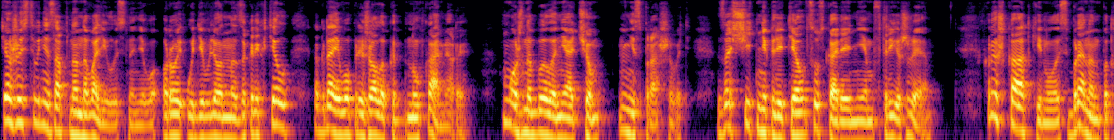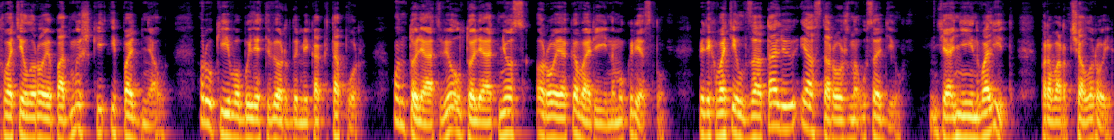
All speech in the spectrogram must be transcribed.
Тяжесть внезапно навалилась на него. Рой удивленно закряхтел, когда его прижало к дну камеры. Можно было ни о чем не спрашивать. Защитник летел с ускорением в 3G. Крышка откинулась. Бреннан подхватил Роя под мышки и поднял. Руки его были твердыми, как топор. Он то ли отвел, то ли отнес Роя к аварийному креслу. Перехватил за талию и осторожно усадил. «Я не инвалид», – проворчал Рой.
